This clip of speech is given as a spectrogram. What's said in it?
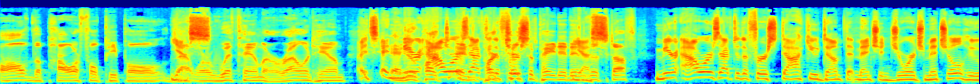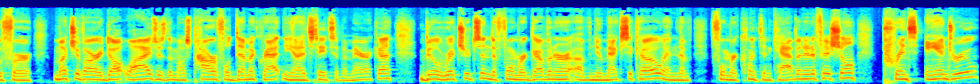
all the powerful people Yes. that were with him and around him, It's and, who mere part- hours and after the first participated in Yes. this stuff. Mere hours after the first docu dump that mentioned George Mitchell, who for much of our adult lives was the most powerful Democrat in the United States of America, Bill Richardson, the former governor of New Mexico and the former Clinton cabinet official, Prince Andrew.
